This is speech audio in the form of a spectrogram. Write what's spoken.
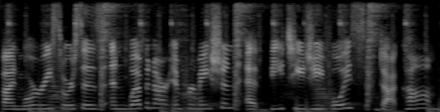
Find more resources and webinar information at btgvoice.com.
